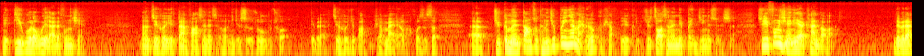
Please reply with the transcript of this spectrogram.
你低估了未来的风险，那最后一旦发生的时候你就手足无措，对不对？最后就把股票卖掉了，或者是，呃，就根本当初可能就不应该买那个股票都有可能，就造成了你本金的损失。所以风险你也看到了。对不对？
